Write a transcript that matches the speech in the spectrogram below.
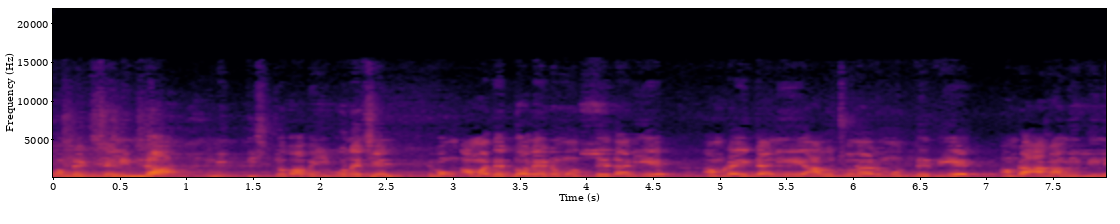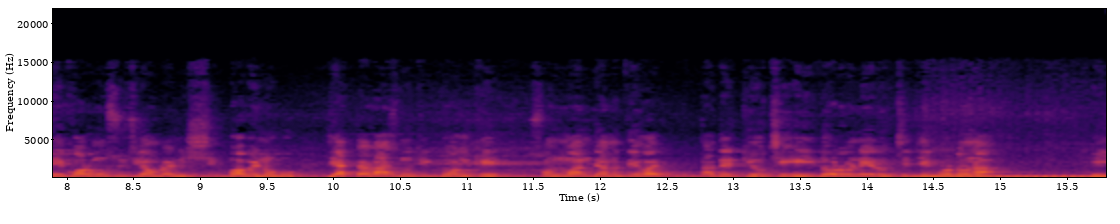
কমরেড সেলিম দা নির্দিষ্টভাবেই বলেছেন এবং আমাদের দলের মধ্যে দাঁড়িয়ে আমরা এটা নিয়ে আলোচনার মধ্যে দিয়ে আমরা আগামী দিনে কর্মসূচি আমরা নিশ্চিতভাবে নেব যে একটা রাজনৈতিক দলকে সম্মান জানাতে হয়। তাদেরকে হচ্ছে এই ধরনের হচ্ছে যে ঘটনা এই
